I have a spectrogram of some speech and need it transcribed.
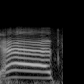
Yes.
